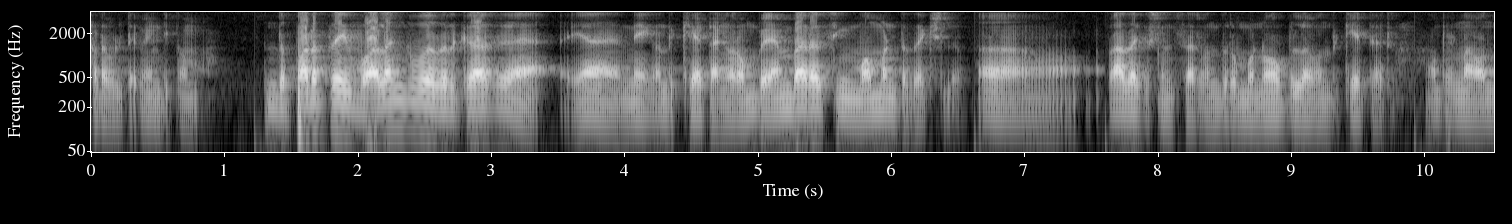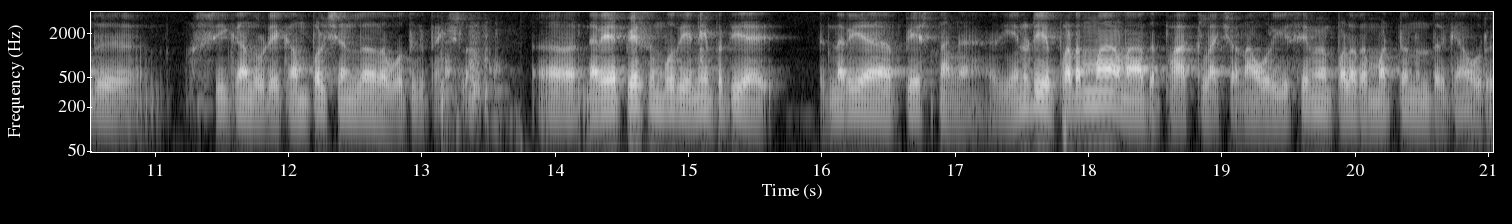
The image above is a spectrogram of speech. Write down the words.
கடவுள்கிட்ட வேண்டிப்பேம்மா. இந்த படத்தை வழங்குவதற்காக என் என்னை வந்து கேட்டாங்க. ரொம்ப எம்பாரசிங் மூமெண்ட் அது ஆக்சுவலி ராதாகிருஷ்ணன் சார் வந்து ரொம்ப நோபலாக வந்து கேட்டார். அப்புறம் நான் வந்து ஸ்ரீகாந்தோடைய கம்பல்ஷனில் அதை ஒத்துக்கிட்டேன் ஆக்சுவலாக நிறைய பேசும்போது என்னை பற்றி நிறைய பேசினாங்க. அது என்னுடைய படமாக நான் அதை பார்க்கல ஆக்சுவலாக நான் ஒரு இசையமைப்பாளரை மட்டும் இருந்திருக்கேன். ஒரு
